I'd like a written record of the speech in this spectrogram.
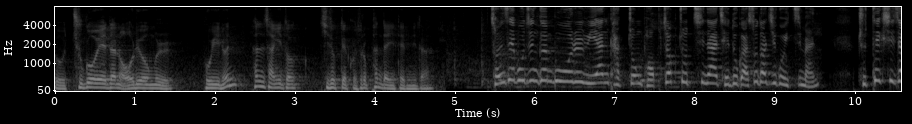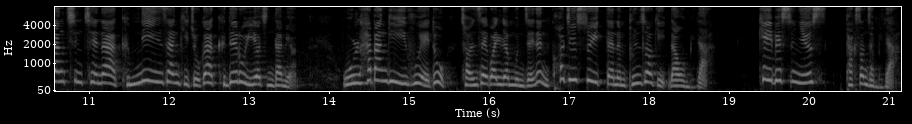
그 주거에 대한 어려움을 보이는 현상이 더 지속될 것으로 판단이 됩니다. 전세 보증금 보호를 위한 각종 법적 조치나 제도가 쏟아지고 있지만 주택 시장 침체나 금리 인상 기조가 그대로 이어진다면 올 하반기 이후에도 전세 관련 문제는 커질 수 있다는 분석이 나옵니다. KBS 뉴스 박선자입니다.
